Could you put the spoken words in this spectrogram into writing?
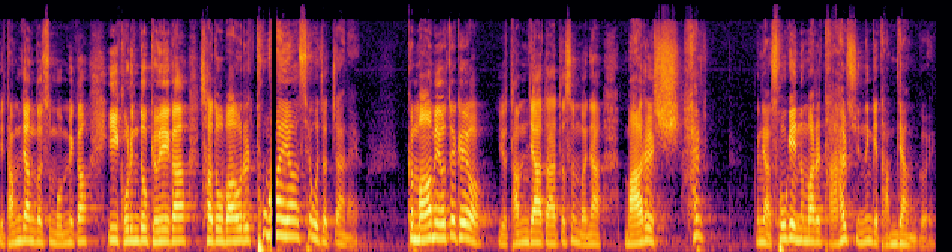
이 담대한 것은 뭡니까? 이 고린도 교회가 사도 바울을 통하여 세워졌잖아요. 그 마음에 어떻게 해요? 담대하다 뜻은 뭐냐? 말을 할, 그냥 속에 있는 말을 다 할 수 있는 게 담대한 거예요.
